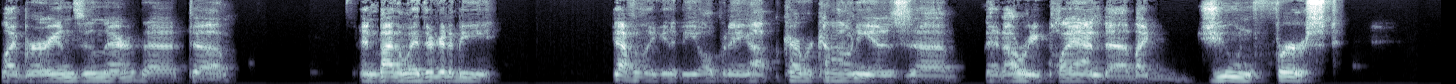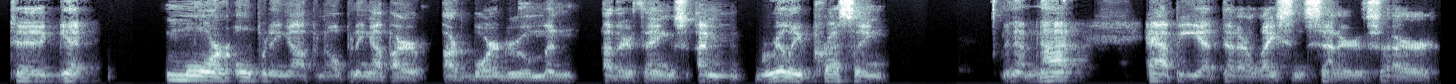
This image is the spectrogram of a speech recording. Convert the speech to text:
librarians in there. That uh, and by the way, they're going to be definitely going to be opening up. Carver County is uh, had already planned by June first to get more opening up and opening up our our boardroom and other things. I'm really pressing, and I'm not happy yet that our license centers are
